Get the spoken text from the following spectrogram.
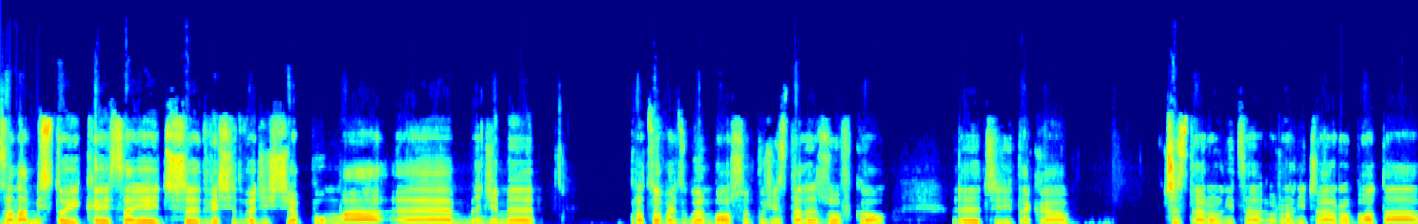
Za nami stoi Case IH 220 Puma. E, Będziemy pracować z głęboszem, później z talerzówką, e, czyli taka czysta rolnica, rolnicza robota,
